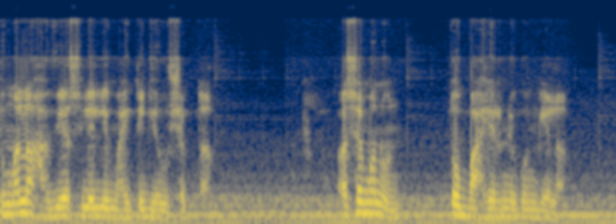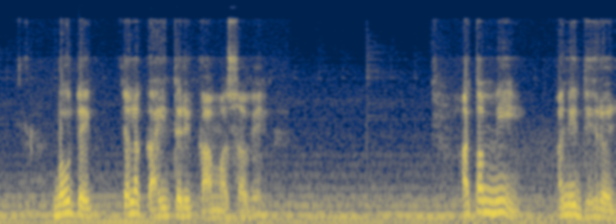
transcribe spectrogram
तुम्हाला हवी असलेली माहिती घेऊ शकता. असे म्हणून तो बाहेर निघून गेला. बहुतेक त्याला काहीतरी काम असावे. आता मी आणि धीरज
